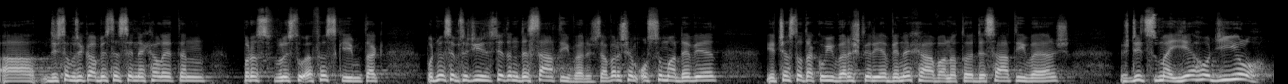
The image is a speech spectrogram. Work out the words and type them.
A když jsem říkal, abyste si nechali ten prs v listu efeským, tak pojďme si přečíst ještě ten desátý verš. Za veršem 8 a 9 je často takový verš, který je vynecháván, a to je desátý verš. Vždyť jsme jeho dílo.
